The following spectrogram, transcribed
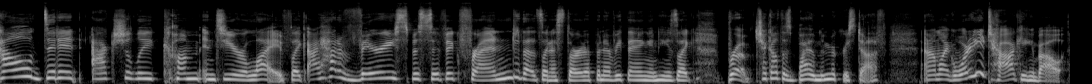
how did it actually come into your life? Like, I had a very specific friend that's like a startup and everything, and he's like, Bro, check out this biomimicry stuff. And I'm like, What are you talking about?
